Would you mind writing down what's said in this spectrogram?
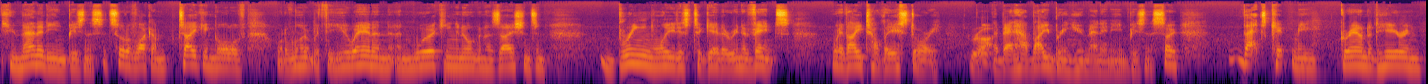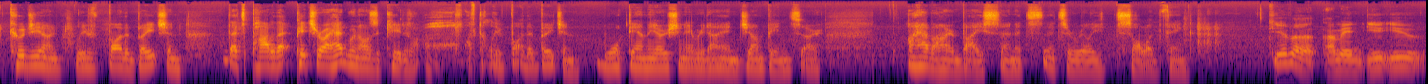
humanity in business. It's sort of like I'm taking all of what I've learned with the UN and, and working in organisations and bringing leaders together in events where they tell their story Right. about how they bring humanity in business. So that's kept me grounded here in Coogee. I live by the beach, and that's part of that picture I had when I was a kid. Like, oh, I'd love to live by the beach and walk down the ocean every day and jump in. So I have a home base, and it's it's a really solid thing. Do you ever? I mean, you you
